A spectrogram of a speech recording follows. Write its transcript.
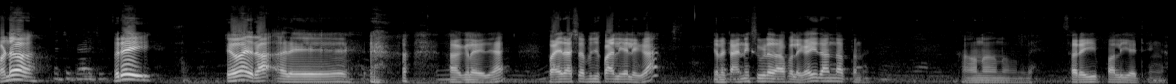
పండు రే ఏమైరా అరే ఆగలేదా పై రాష్ట్ర నుంచి పాలు ఇవ్వలేగా ఇలా టానిక్స్ కూడా తాపలేగా ఇది అని తాపుతాను అవునవునులే సరే ఈ పాలు అయితే ఇంకా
